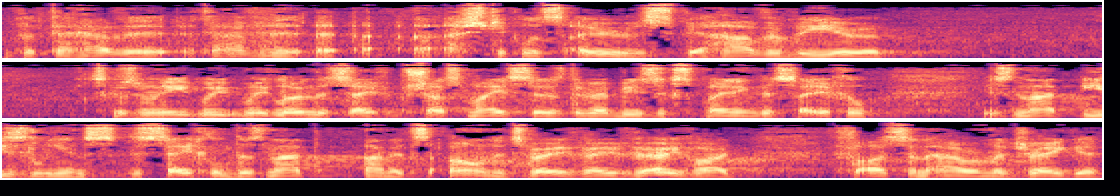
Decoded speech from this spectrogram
But to have a to have a, a, a, a shtiklas iris behava. It's because when we, we, we learn the Sefer, Pshas says, the Rebbe is explaining the Seichel is not easily, the Seichel does not on its own, it's very, very, very hard for us in our Madrega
